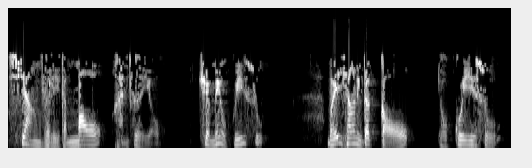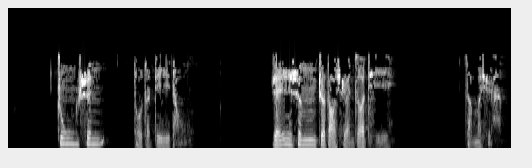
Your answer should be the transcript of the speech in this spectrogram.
巷子里的猫很自由却没有归宿。围墙里的狗有归宿终身都得低头。人生这道选择题怎么选？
